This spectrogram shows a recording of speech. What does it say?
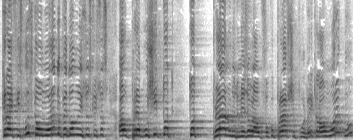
Când ai fi spus că omorându pe Domnul Isus Hristos au prăbușit tot, tot planul lui Dumnezeu, l-au făcut praf și pulbere, că l-au omorât, nu?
